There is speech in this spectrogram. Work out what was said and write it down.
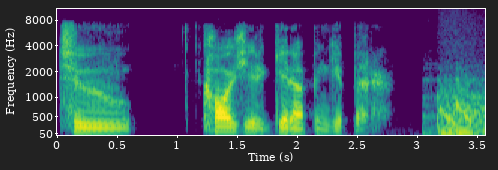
to cause you to get up and get better.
